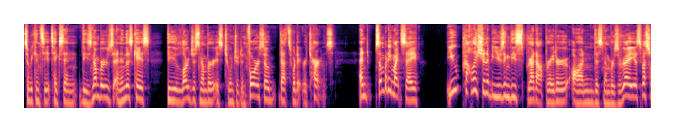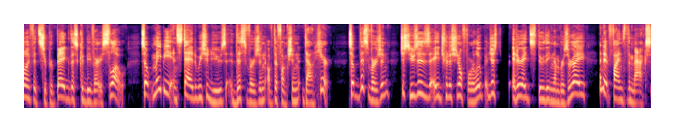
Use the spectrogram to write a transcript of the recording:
So we can see it takes in these numbers, and in this case, the largest number is 204, so that's what it returns. And somebody might say, you probably shouldn't be using the spread operator on this numbers array, especially if it's super big, this could be very slow. So maybe instead we should use this version of the function down here. So this version just uses a traditional for loop and just iterates through the numbers array and it finds the max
